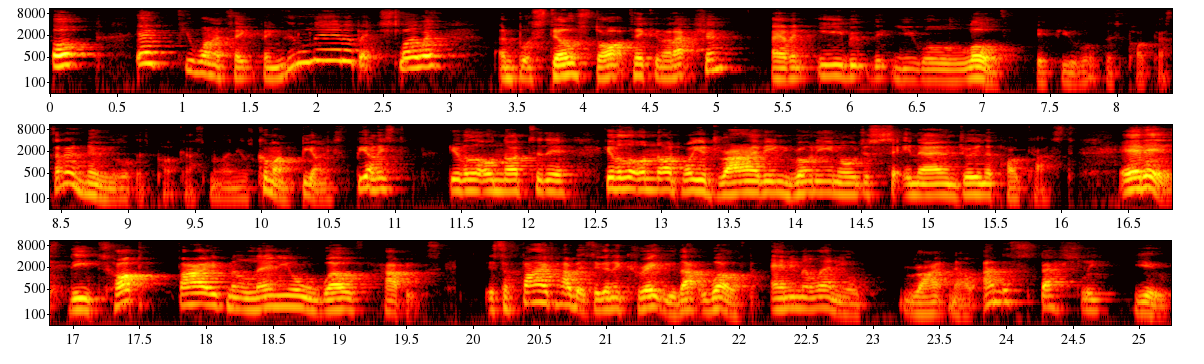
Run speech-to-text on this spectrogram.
Or if you want to take things a little bit slower and but still start taking that action, I have an ebook that you will love if you love this podcast. And I know you love this podcast, millennials. Come on, be honest. Be honest. Give a little nod to the give a little nod while you're driving, running, or just sitting there enjoying the podcast. It is the top five millennial wealth habits. It's the five habits that are going to create you that wealth for any millennial right now, and especially you.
